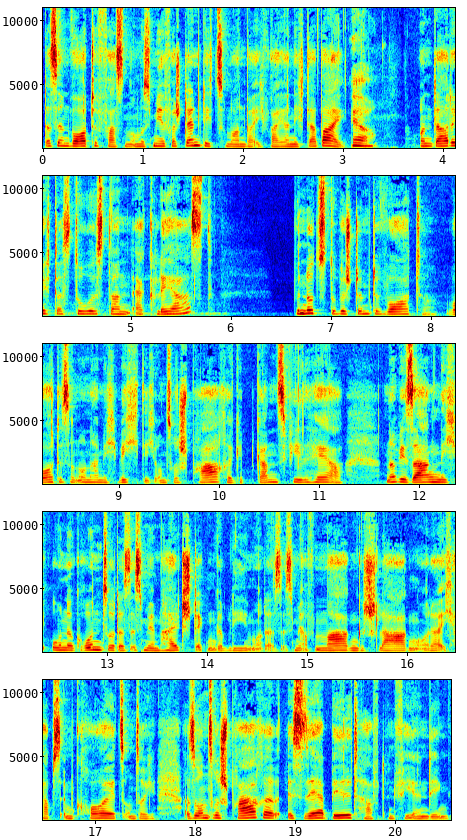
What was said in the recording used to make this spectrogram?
das in Worte fassen, um es mir verständlich zu machen, weil ich war ja nicht dabei. Ja. Und dadurch, dass du es dann erklärst, benutzt du bestimmte Worte. Worte sind unheimlich wichtig. Unsere Sprache gibt ganz viel her. Ne, wir sagen nicht ohne Grund so, das ist mir im Hals stecken geblieben oder es ist mir auf den Magen geschlagen oder ich habe es im Kreuz und solche. Also unsere Sprache ist sehr bildhaft in vielen Dingen.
